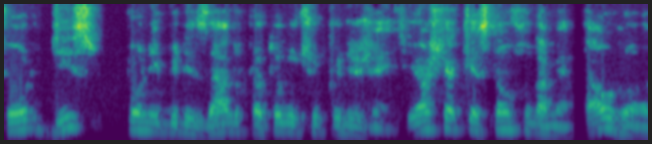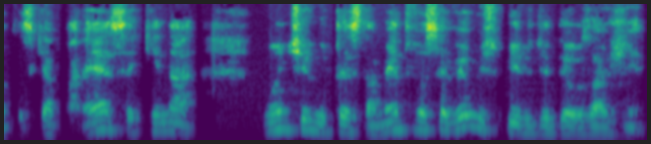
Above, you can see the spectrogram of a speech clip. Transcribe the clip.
for disponibilizado para todo tipo de gente. Eu acho que a questão fundamental, Jonatas, que aparece é que no Antigo Testamento você vê o Espírito de Deus agindo,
